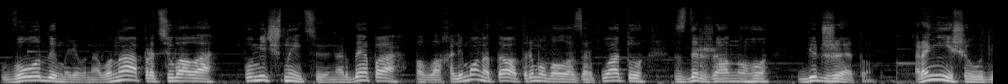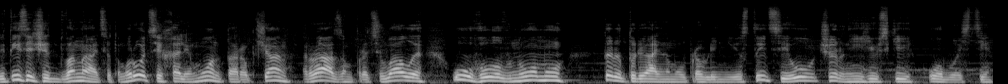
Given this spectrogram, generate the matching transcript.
Володимирівна. Вона працювала помічницею нардепа Павла Халімона та отримувала зарплату з державного бюджету. Раніше, у 2012 році, Халімон та Робчан разом працювали у головному територіальному управлінні юстиції у Чернігівській області.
